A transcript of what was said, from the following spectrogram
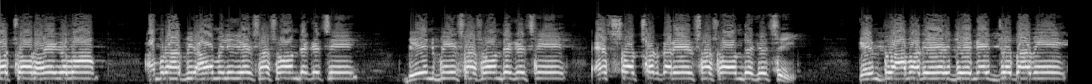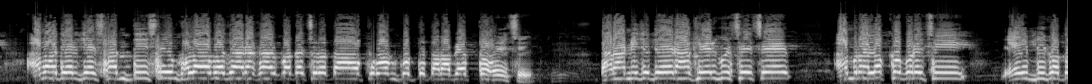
বছর হয়ে গেল। আমরা আওয়ামী লীগের শাসন দেখেছি বিএনপি শাসন দেখেছি, এরশাদ সরকারের শাসন দেখেছি। কিন্তু আমাদের যে ন্যায্য দাবি আমাদের যে শান্তি শৃঙ্খলা বজায় রাখার কথা ছিল তা পূরণ করতে তারা ব্যর্থ হয়েছে। তারা নিজেদের আখের গুছিয়েছে আমরা লক্ষ্য করেছি, এই বিগত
